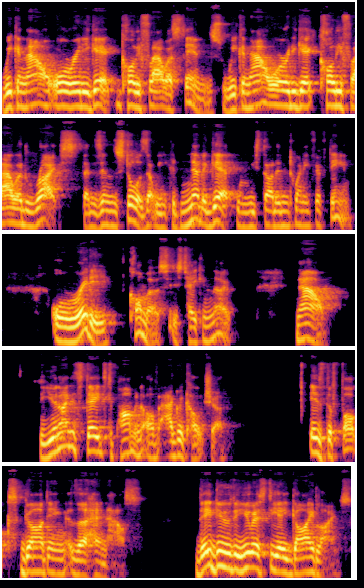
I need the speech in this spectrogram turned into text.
We can now already get cauliflower thins. We can now already get cauliflowered rice that is in the stores that we could never get when we started in 2015. Already, commerce is taking note. Now, the United States Department of Agriculture is the fox guarding the henhouse They do the USDA guidelines.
